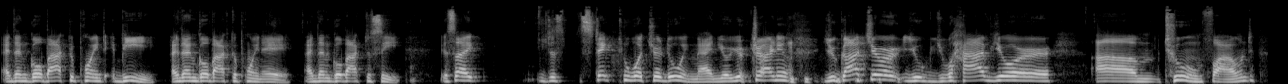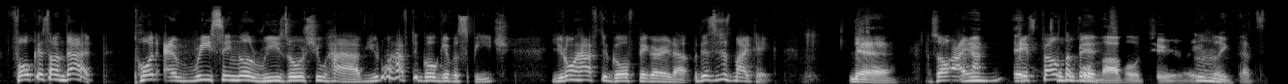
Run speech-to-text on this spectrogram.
and then go back to point B, and then go back to point A, and then go back to C. It's like just stick to what you're doing, man. You're you're trying to you got your you you have your um tomb found. Focus on that. Put every single resource you have. You don't have to go give a speech. You don't have to go figure it out. But this is just my take. yeah. So I, I mean, it it's felt a bit novel too, right? Mhm. Like that's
